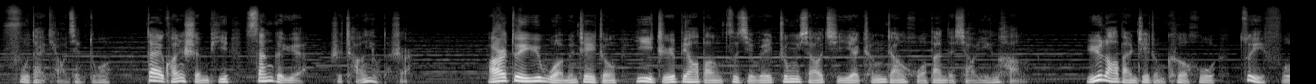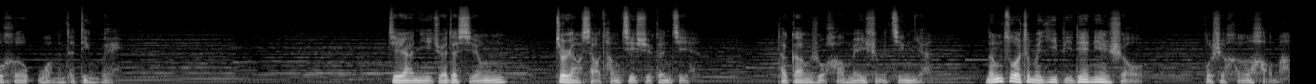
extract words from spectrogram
附带条件多，贷款审批三个月是常有的事儿。而对于我们这种一直标榜自己为中小企业成长伙伴的小银行，于老板这种客户最符合我们的定位。既然你觉得行，就让小唐继续跟进。他刚入行，没什么经验，能做这么一笔练练手，不是很好吗？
